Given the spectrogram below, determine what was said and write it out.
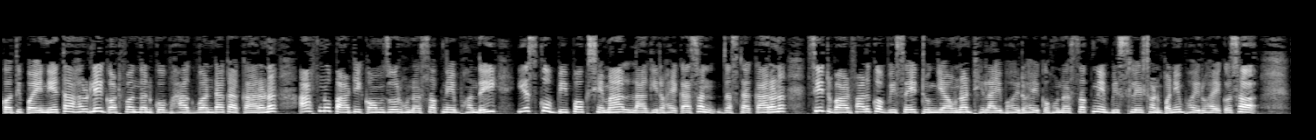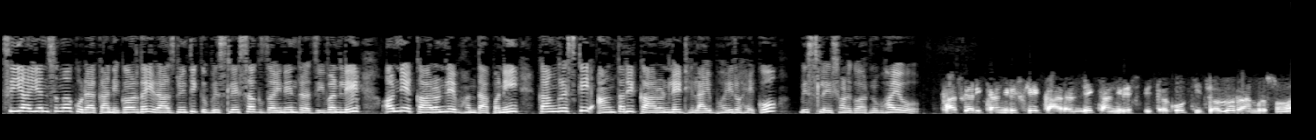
कतिपय नेताहरूले गठबन्धनको भागवण्डाका कारण आफ्नो पार्टी कमजोर हुन सक्ने भन्दै यसको विपक्षमा लागिरहेका छन् जसका कारण सीट बाँडफाँडको विषय टुंग्याउन ढिलाइ भइरहेको हुन सक्ने विश्लेषण पनि भइरहेको छ। सीआईएनसँग कुराकानी गर्दै राजनीतिक विश्लेषक जैनेन्द्र जीवनले अन्य कारणले भन्दा पनि कांग्रेसकै आन्तरिक कारणले ढिलाइ भइरहेको विश्लेषण गर्नुभयो। खास गरी काङ्ग्रेसकै कारणले काङ्ग्रेसभित्रको किचलो राम्रोसँग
